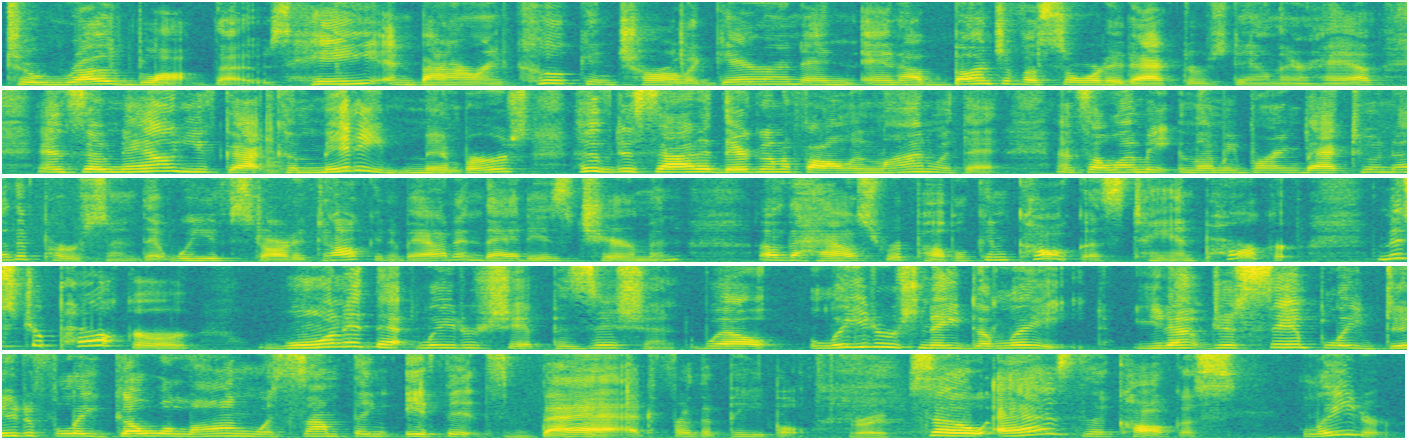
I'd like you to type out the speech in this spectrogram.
to roadblock those. He and Byron Cook and Charlie Geren and, and a bunch of assorted actors down there have. And so now you've got committee members who've decided they're going to fall in line with that. And so let me let me bring back to another person that we've started talking about, and that is Chairman of the House Republican Caucus, Tan Parker. Mr. Parker wanted that leadership position. Well, leaders need to lead. You don't just simply dutifully go along with something if it's bad for the people. Right. So, as the caucus leader,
